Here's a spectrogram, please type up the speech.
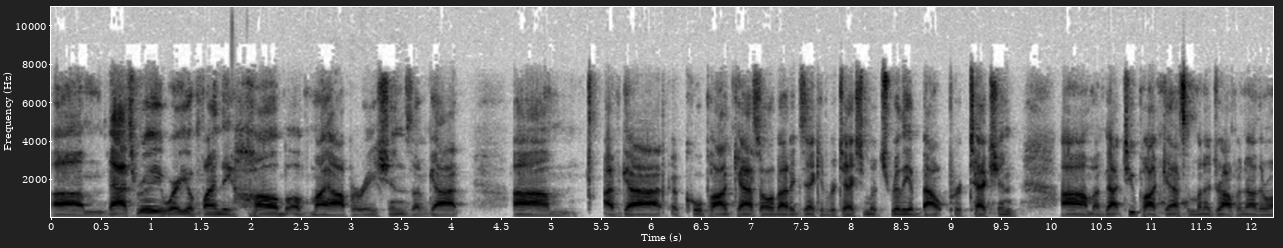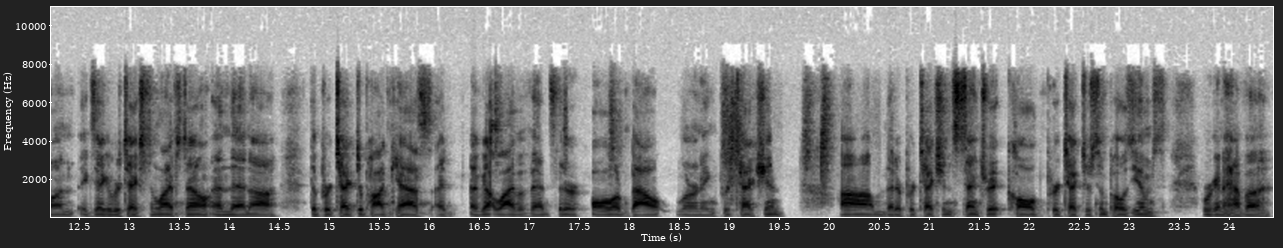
Um, that's really where you'll find the hub of my operations. I've got um, I've got a cool podcast all about executive protection, but it's really about protection. Um, I've got two podcasts. I'm going to drop another one, Executive Protection Lifestyle, and then uh, the Protector podcast. I, I've got live events that are all about learning protection, um, that are protection centric, called Protector Symposiums. We're going to have a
